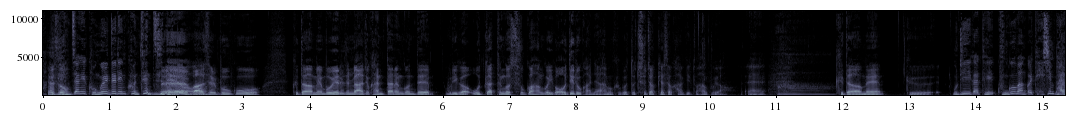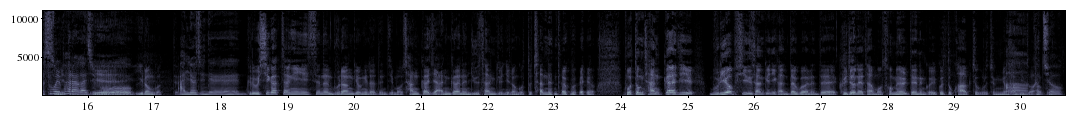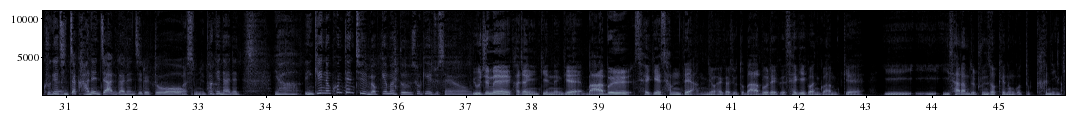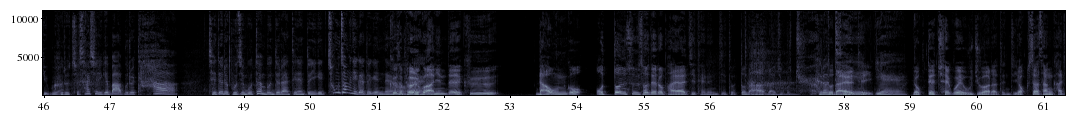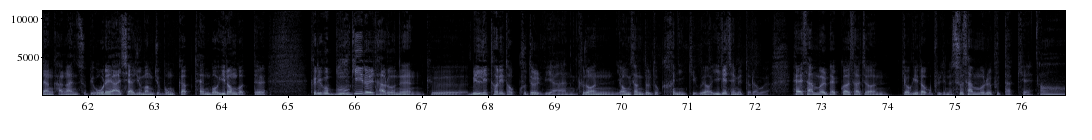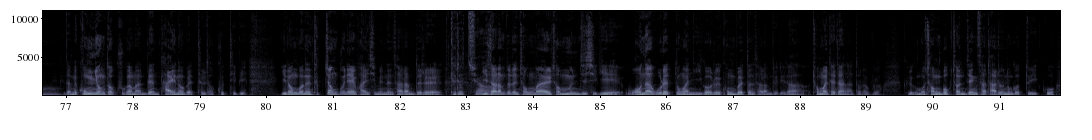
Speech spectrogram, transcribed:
아, 그래서 굉장히 공을 들인 네 콘텐츠네요. 맛을 보고 그 다음에 뭐 예를 들면 아주 간단한 건데 우리가 옷 같은 거 수거한 거 이거 어디로 가냐 하면 그것도 추적해서 가기도 하고요. 예. 아, 그 다음에 그 우리가 대- 궁금한 걸 대신 발품을 맞습니다. 팔아가지고 예, 이런 것들. 알려주는. 그리고 시각장애인이 쓰는 물안경이라든지 뭐 장까지 안 가는 유산균 이런 것도 찾는다고 해요. 보통 장까지 무리 없이 유산균이 간다고 하는데 그 전에 다 뭐 소멸되는 거 이걸 또 과학적으로 아, 증명하기도 그렇죠. 하고. 그게 네, 진짜 가는지 안 가는지를 또 맞습니다. 확인하는. 야, 인기 있는 콘텐츠 몇 개만 또 소개해 주세요. 요즘에 가장 인기 있는 게 마블 세계 3대 악녀 해가지고 또 마블의 그 세계관과 함께 이, 이, 이 사람들 분석해 놓은 것도 큰 인기고요. 그렇죠. 사실 이게 마블을 다 제대로 보지 못한 분들한테는 또 이게 총정리가 되겠네요. 그래서 별거 네. 아닌데 그 나온 거 어떤 순서대로 봐야지 되는지도 또 나와가지고 쭉 그런 또 팁, 나열돼 있고 예. 역대 최고의 우주화라든지 역사상 가장 강한 수비 올해 아시아 유망주 몸값 10 뭐 이런 것들 그리고 무기를 다루는 그 밀리터리 덕후들 위한 그런 영상들도 큰 인기고요. 이게 재밌더라고요. 해산물 백과사전 격이라고 불리는 수산물을 부탁해. 어, 그다음에 공룡 덕후가 만든 다이노 배틀 덕후 TV. 이런 거는 특정 분야에 관심 있는 사람들을 그렇죠. 이 사람들은 정말 전문 지식이 워낙 오랫동안 이거를 공부했던 사람들이라 정말 대단하더라고요. 그리고 뭐 정복 전쟁사 다루는 것도 있고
